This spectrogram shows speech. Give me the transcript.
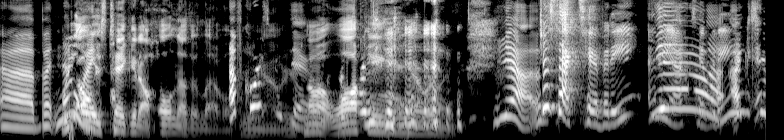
uh, but no, we always I, take it a whole nother level. Of course you know, we do. About walking, you know, really. yeah, just activity. yeah, activity. Activity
